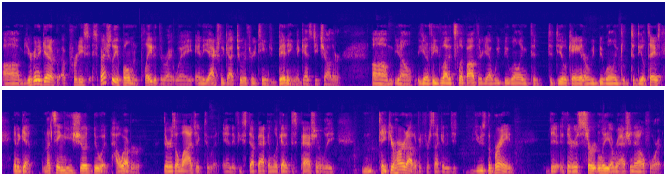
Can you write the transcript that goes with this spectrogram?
Um, you're going to get a, a pretty, especially if Bowman played it the right way and he actually got two or three teams bidding against each other. Um, you know, you know, if he let it slip out there, yeah, we'd be willing to to deal Kane or we'd be willing to, to deal Toews. And again, I'm not saying he should do it. However, there is a logic to it, and if you step back and look at it dispassionately, take your heart out of it for a second and just use the brain. There, there is certainly a rationale for it.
